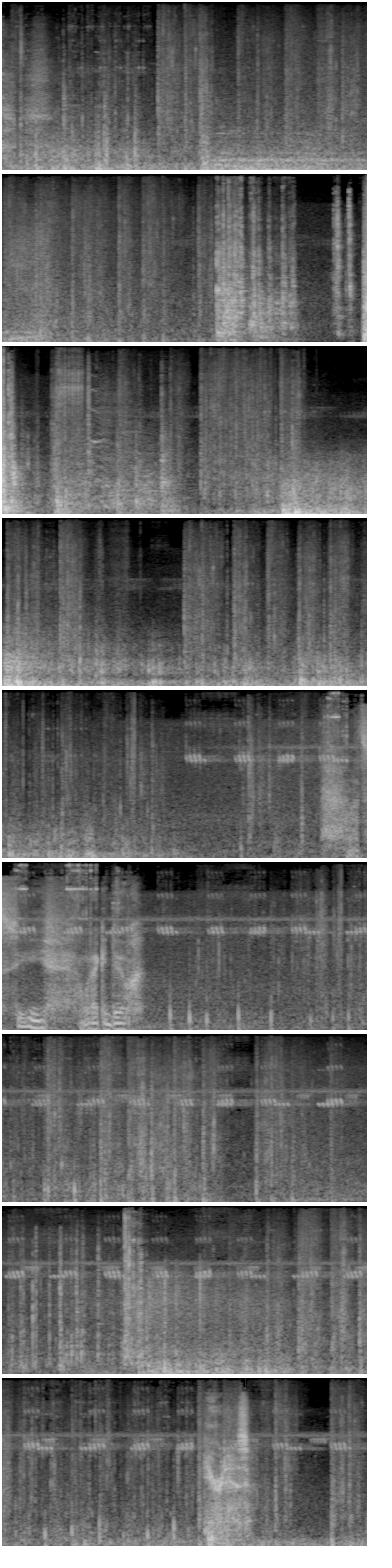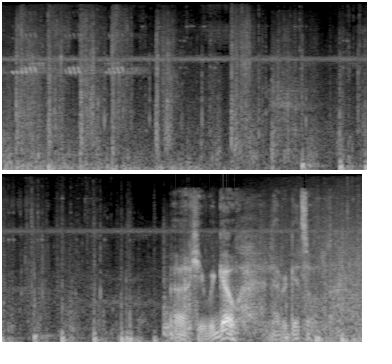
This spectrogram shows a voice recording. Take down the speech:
Let's see what I can do. Here it is. Uh, here we go. Never gets old.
